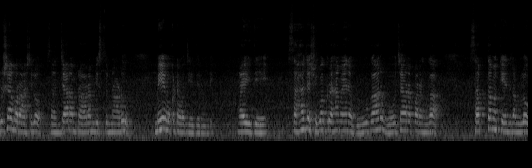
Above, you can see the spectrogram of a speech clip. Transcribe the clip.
వృషభ రాశిలో సంచారం ప్రారంభిస్తున్నాడు మే ఒకటవ తేదీ నుండి. అయితే సహజ శుభగ్రహమైన గురువుగారు గోచారపరంగా సప్తమ కేంద్రంలో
